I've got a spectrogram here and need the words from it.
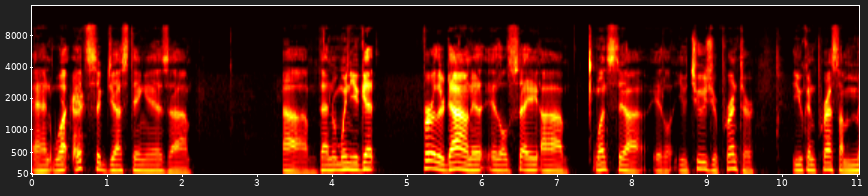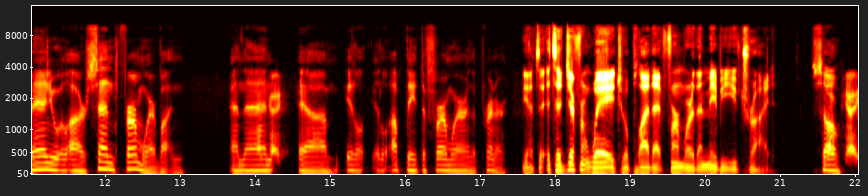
And what Okay. it's suggesting is, uh, uh, then when you get further down, it, it'll say uh, once uh, it'll you choose your printer, you can press a manual or send firmware button, and then um, it'll it'll update the firmware in the printer. Yeah, it's a, it's a different way to apply that firmware than maybe you've tried. So Okay,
